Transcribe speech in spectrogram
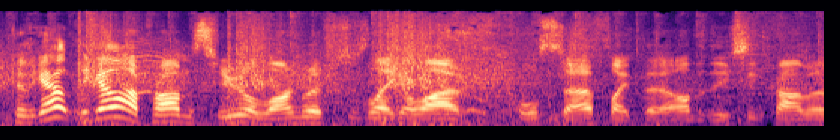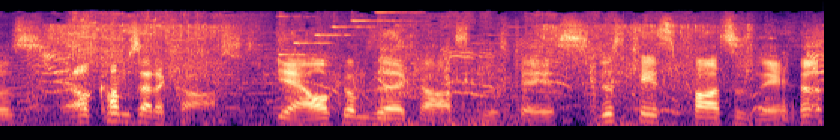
because they got, they got a lot of problems too, along with just like a lot of cool stuff like the all the desync combos. It all comes at a cost. Yeah, all comes at a cost in this case. In this case, cost is Nana.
